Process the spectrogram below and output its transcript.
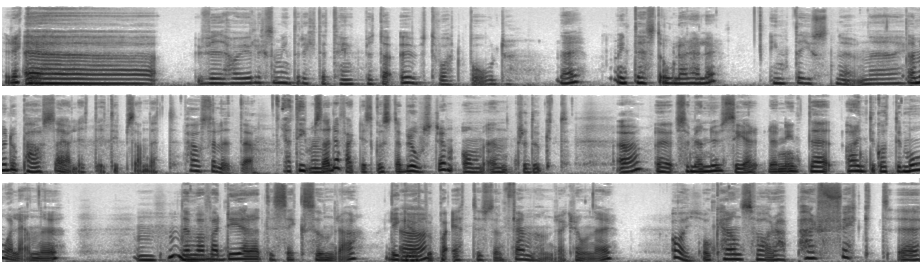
Räcker det? Eh, vi har ju liksom inte riktigt tänkt byta ut vårt bord. Nej, inte stolar heller. Inte just nu, nej. Nej, men då pausar jag lite i tipsandet. Pausa lite. Jag tipsade faktiskt Gustav Broström om en produkt Ja. eh, som jag nu ser. Den inte, har inte gått i mål ännu. Den var värderad till 600. Ligger Ja. uppe på 1500 kronor. Oj. Och han svarar perfekt. Eh,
